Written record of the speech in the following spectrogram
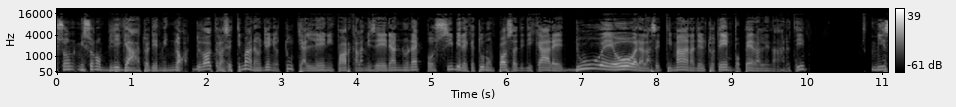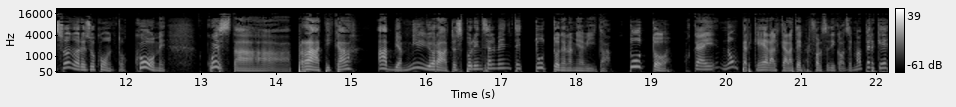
son, mi sono obbligato a dirmi no, due volte alla settimana Eugenio tu ti alleni, porca la miseria, non è possibile che tu non possa dedicare due ore alla settimana del tuo tempo per allenarti, mi sono reso conto come questa pratica abbia migliorato esponenzialmente tutto nella mia vita. Tutto, ok? Non perché era il karate per forza di cose, ma perché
